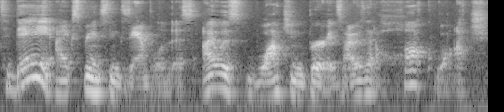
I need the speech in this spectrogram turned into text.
Today I experienced an example of this. I was watching birds. I was at a hawk watch,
